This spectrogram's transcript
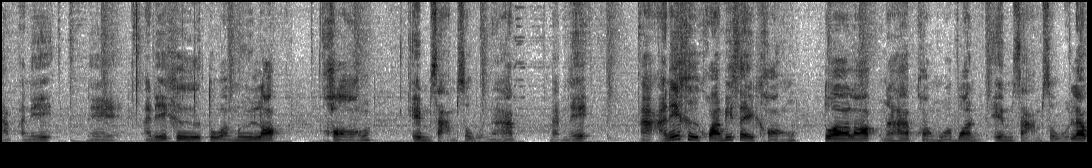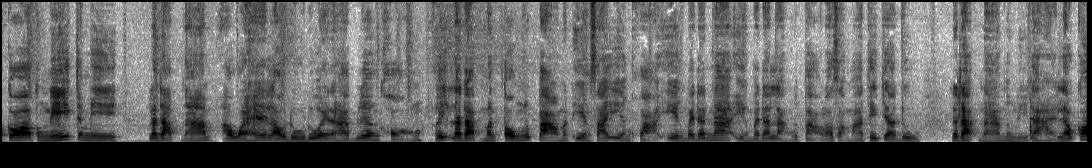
ครับ อันนี้นี่อันนี้คือตัวมือล็อกของ M30 นะครับ แบบนี้ อะอันนี้คือความพิเศษของตัวล็อกนะครับของหัวบอล M30 แล้วก็ตรงนี้จะมีระดับน้ำเอาไว้ให้เราดูด้วยนะครับ เรื่องของเฮ้ยระดับมันตรงหรือเปล่ามันเอียงซ้ายเอียงขวาเอียงไปด้านหน้าเอียงไปด้านหลังหรือเปล่า เราสามารถที่จะดูระดับน้ำตรงนี้ได้ แล้วก็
